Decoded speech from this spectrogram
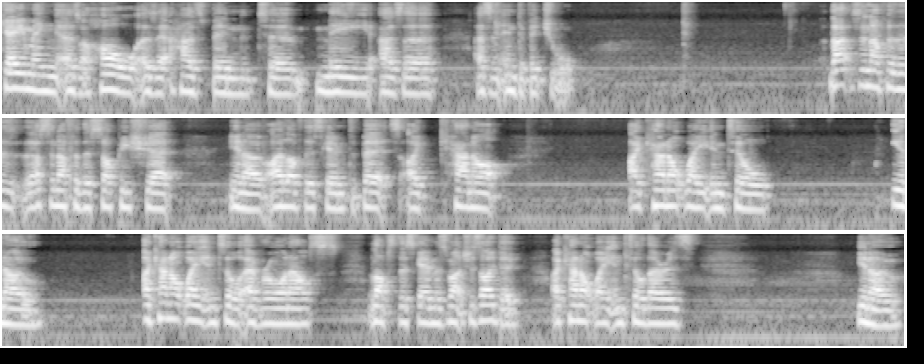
gaming as a whole as it has been to me as a as an individual. That's enough of the that's enough of the soppy shit. You know, I love this game to bits. I cannot I cannot wait until you know I cannot wait until everyone else loves this game as much as I do. I cannot wait until there is you know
